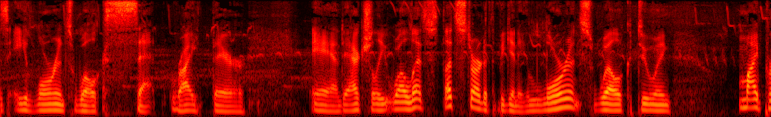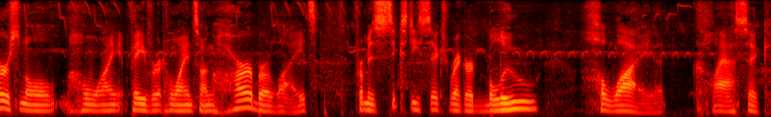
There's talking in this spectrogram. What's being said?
Was a Lawrence Welk set right there. And actually, well, let's let's start at the beginning. Lawrence Welk doing my personal Hawaiian favorite Hawaiian song, Harbor Lights, from his '66 record Blue Hawaii, that classic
